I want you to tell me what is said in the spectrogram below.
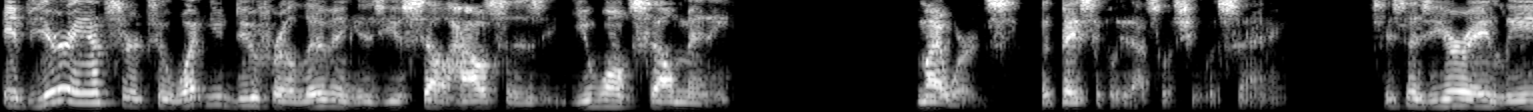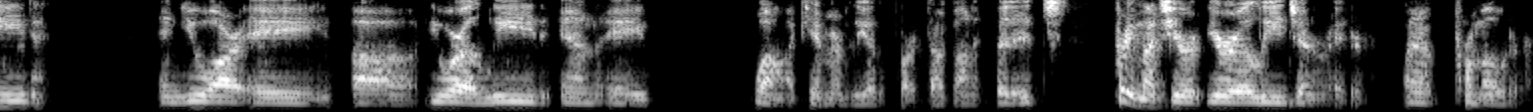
if your answer to what you do for a living is you sell houses, you won't sell many. My words, but basically that's what she was saying. She says you're a lead, and you are a uh, you are a lead and a well, I can't remember the other part, doggone it, but it's pretty much you're you're a lead generator, a promoter.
